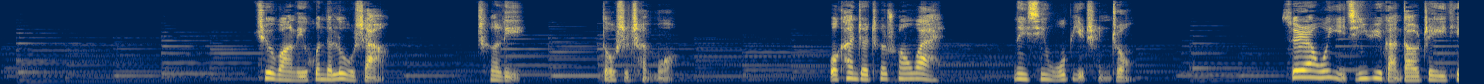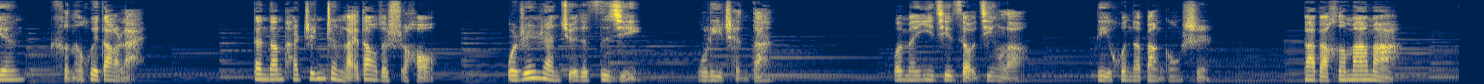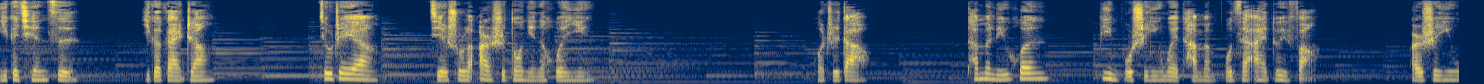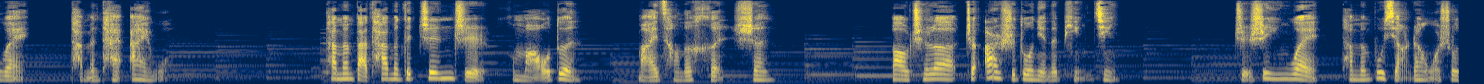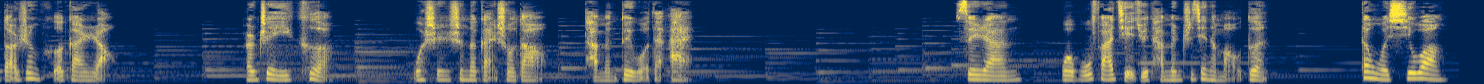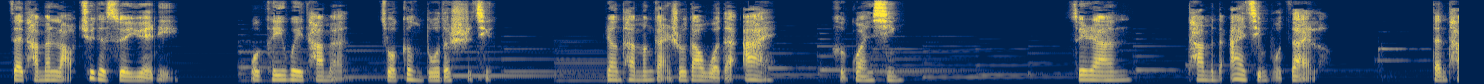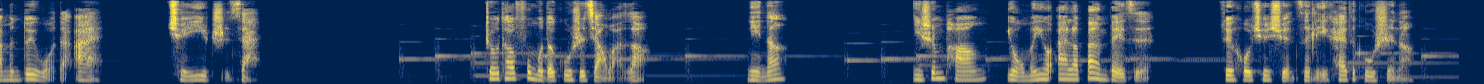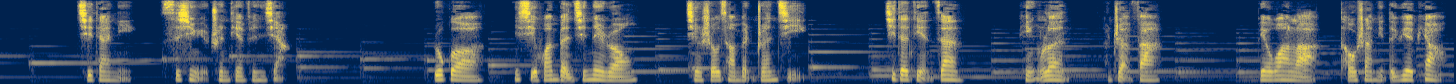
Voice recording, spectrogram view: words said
去往离婚的路上，车里都是沉默。我看着车窗外。内心无比沉重。虽然我已经预感到这一天可能会到来，但当他真正来到的时候，我仍然觉得自己无力承担。我们一起走进了离婚的办公室，爸爸和妈妈一个签字，一个盖章，就这样结束了二十多年的婚姻。我知道，他们离婚。并不是因为他们不再爱对方，而是因为他们太爱我。他们把他们的争执和矛盾埋藏得很深，保持了这二十多年的平静，只是因为他们不想让我受到任何干扰。而这一刻，我深深地感受到他们对我的爱，虽然。我无法解决他们之间的矛盾，但我希望在他们老去的岁月里，我可以为他们做更多的事情，让他们感受到我的爱和关心。虽然他们的爱情不在了，但他们对我的爱却一直在。周涛父母的故事讲完了，你呢？你身旁有没有爱了半辈子，最后却选择离开的故事呢？期待你私信与春天分享。如果你喜欢本期内容，请收藏本专辑，记得点赞、评论和转发，别忘了投上你的月票。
